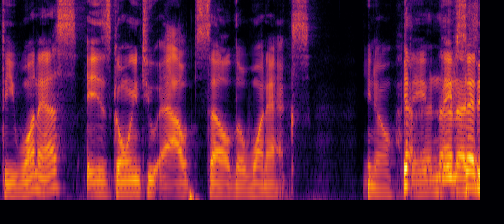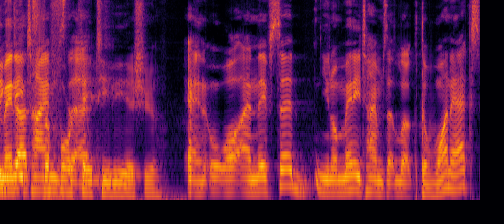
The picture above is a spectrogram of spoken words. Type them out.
the One S is going to outsell the One X. You know, Yeah, they, and, they've and I said think many that's times the 4K that, TV issue. And well, and they've said you know many times that look, the One X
